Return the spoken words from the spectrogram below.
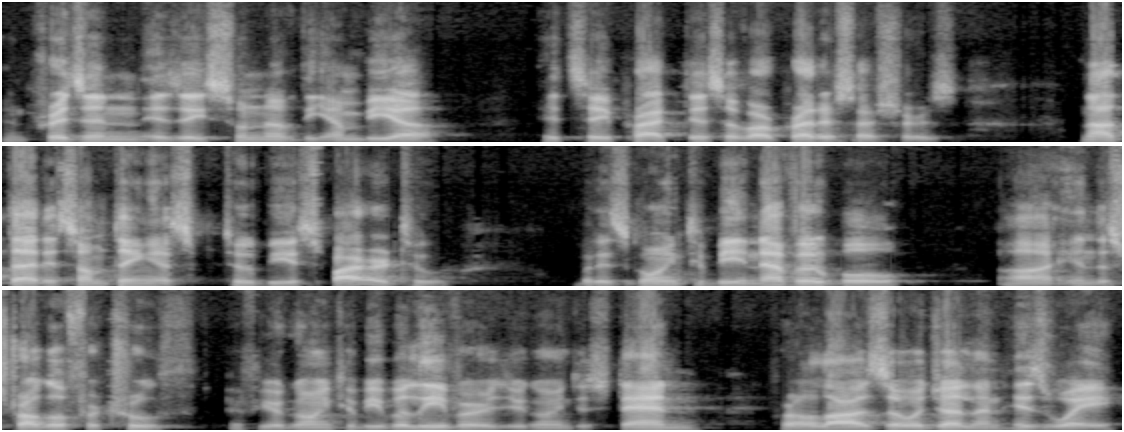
And prison is a sunnah of the Anbiya. It's a practice of our predecessors. Not that it's something to be aspired to, but it's going to be inevitable uh, in the struggle for truth. If you're going to be believers, you're going to stand for Allah Azza and His way,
